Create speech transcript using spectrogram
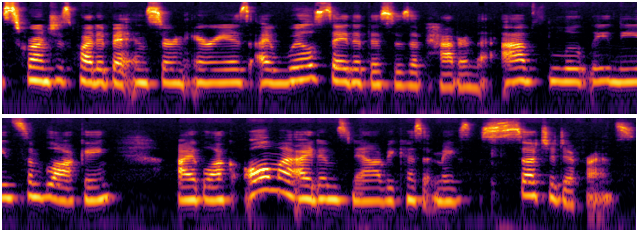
scrunches quite a bit in certain areas. I will say that this is a pattern that absolutely needs some blocking. I block all my items now because it makes such a difference.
